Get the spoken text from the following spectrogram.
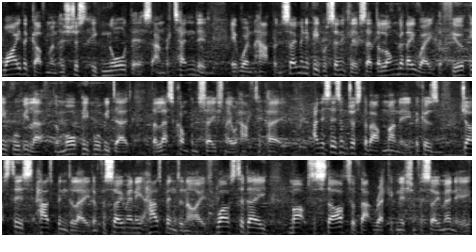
why the government has just ignored this and pretended it wouldn't happen. So many people cynically have said the longer they wait, the fewer people will be left, the more people will be dead, the less compensation they will have to pay. And this isn't just about money, because justice has been delayed, and for so many it has been denied. Whilst today marks the start of that recognition for so many.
